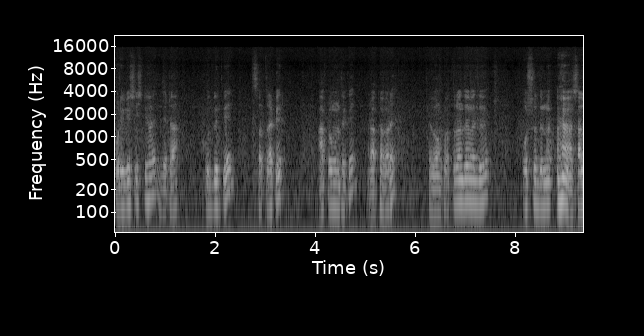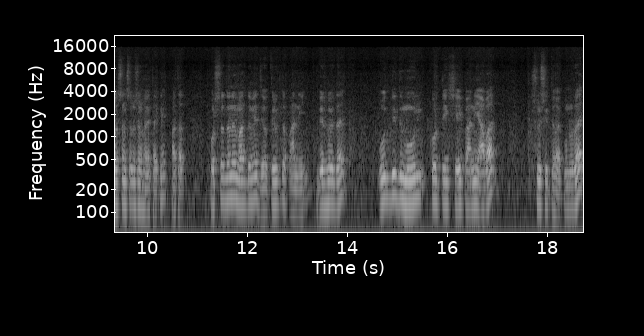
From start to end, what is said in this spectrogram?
পরিবেশ সৃষ্টি হয়, যেটা উদ্ভিদকে ছত্রাকের আক্রমণ থেকে রক্ষা করে এবং পত্ররন্ধ্রের মাধ্যমে প্রশোধন হ্যাঁ সালোক সংশ্লেষণ হয়ে থাকে। অর্থাৎ প্রশোধনের মাধ্যমে যে অতিরিক্ত পানি বের হয়ে যায়, উদ্ভিদ মূল কর্তৃক সেই পানি আবার শোষিত হয়, পুনরায়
